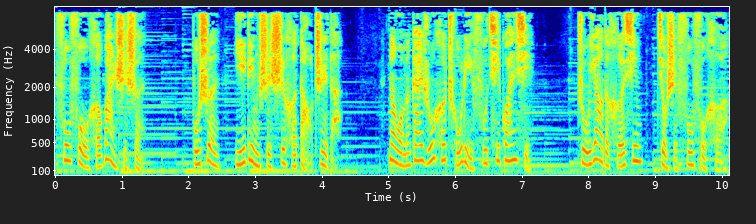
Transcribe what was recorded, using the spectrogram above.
夫妇和万事顺。不顺一定是失和导致的，那我们该如何处理夫妻关系？主要的核心就是夫妇和。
